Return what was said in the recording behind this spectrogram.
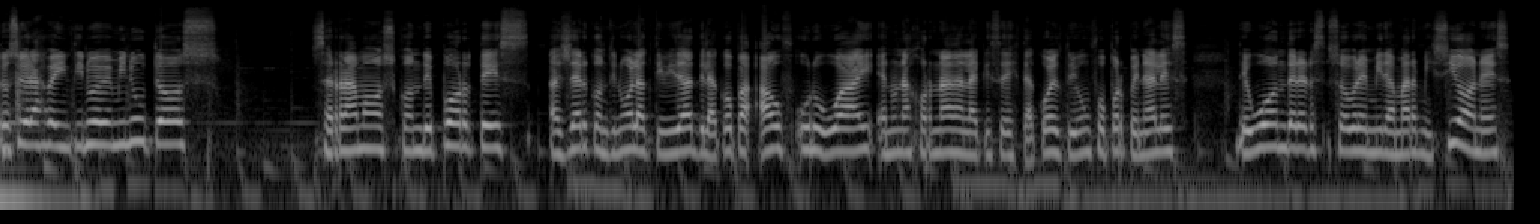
12 horas 29 minutos. Cerramos con deportes. Ayer continuó la actividad de la Copa AUF Uruguay en una jornada en la que se destacó el triunfo por penales de Wanderers sobre Miramar Misiones.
